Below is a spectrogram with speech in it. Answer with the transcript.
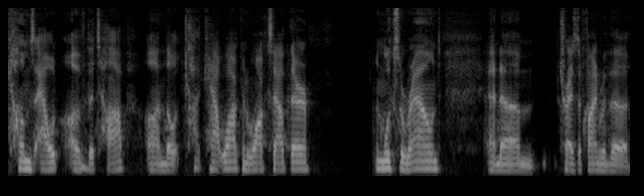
comes out of the top on the catwalk and walks out there and looks around and um, tries to find where the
